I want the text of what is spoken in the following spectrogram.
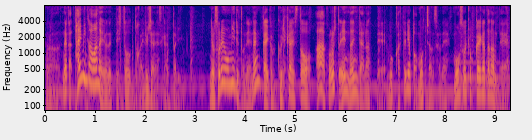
うん、なんかタイミング合わないよねって人とかいるじゃないですか、やっぱり。でもそれを見るとね、何回か繰り返すと、ああ、この人縁ないんだなって僕勝手にやっぱ思っちゃうんですよね。妄想曲解型なんで、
